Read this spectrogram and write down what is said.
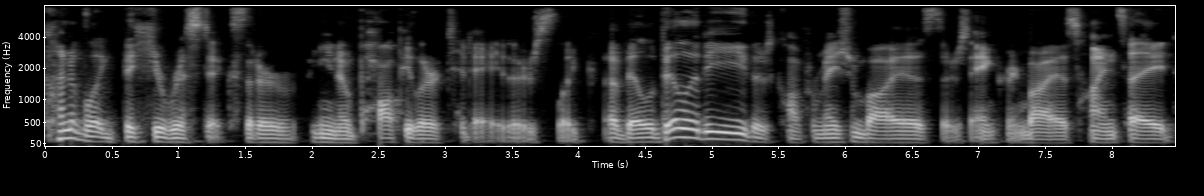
kind of like the heuristics that are you know popular today. There's like availability there's confirmation bias there's anchoring bias hindsight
